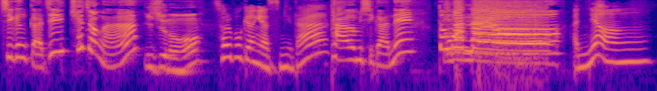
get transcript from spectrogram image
지금까지 최정아 이준호 설보경이었습니다. 다음 시간에 또또 만나요. 안녕.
